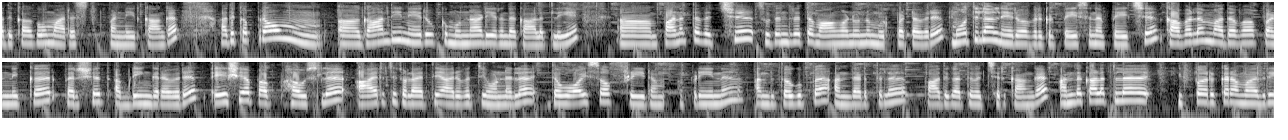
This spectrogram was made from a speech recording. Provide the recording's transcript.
அதுக்காகவும் அரெஸ்ட் பண்ணியிருக்காங்க அதுக்கப்புறம் காந்தி நேருவுக்கு முன்னாடி இருந்த காலத்திலேயே பணத்தை வச்சு சுதந்திரத்தை வாங்கணும்னு முற்பட்டவர் மோதிலால் நேரு அவர்கள் பேசின பேச்சு கவலம் மதவா பன்னிக்கர் பெர்ஷத் அப்படிங்கிறவர் ஏஷியா பப் ஹவுஸில் ஆயிரத்தி தொள்ளாயிரத்தி அறுபத்தி ஒன்றில் த வாய்ஸ் ஆஃப் ஃப்ரீடம் அப்படின்னு அந்த தொகு தொகுப்பை அந்த இடத்துல பாதுகாத்து வச்சுருக்காங்க. அந்த காலத்தில் இப்போ இருக்கிற மாதிரி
